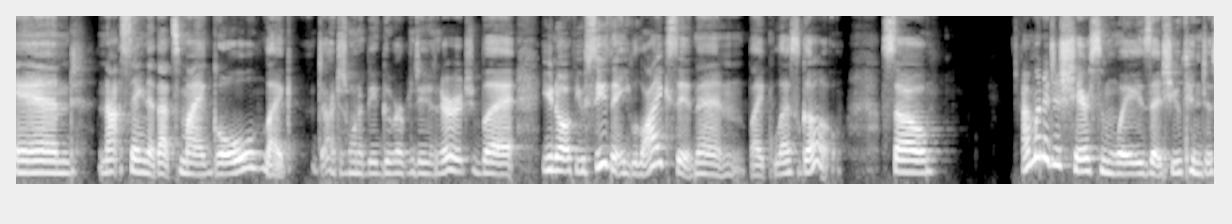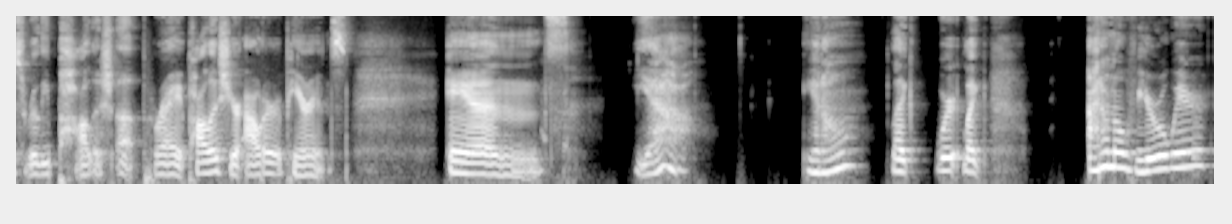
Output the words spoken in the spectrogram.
And not saying that that's my goal, like, I just want to be a good representation of the church, but you know, if you see that you likes it, then like, let's go. So, I'm going to just share some ways that you can just really polish up, right? Polish your outer appearance. And yeah, you know, like we're like, I don't know if you're aware,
